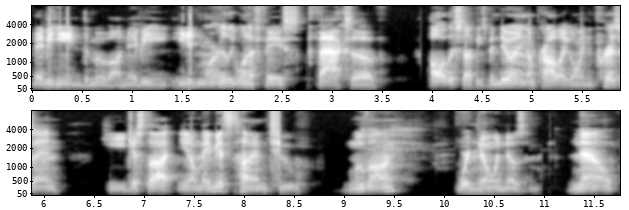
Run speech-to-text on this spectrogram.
maybe he needed to move on. Maybe he didn't really want to face facts of all the stuff he's been doing. I'm probably going to prison. He just thought, you know, maybe it's time to move on where no one knows him. Now,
